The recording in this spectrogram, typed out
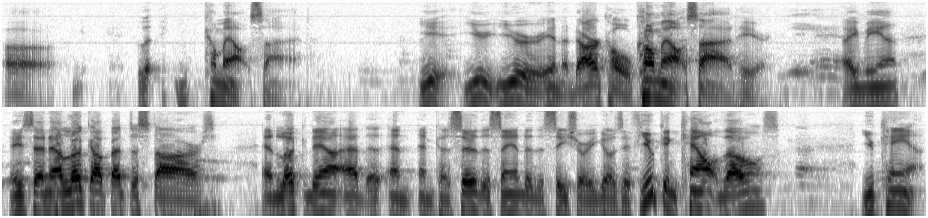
uh, let, come outside. You, you, you're in a dark hole. Come outside here. Amen. He said, Now look up at the stars and look down at the, and, and consider the sand of the seashore. He goes, If you can count those, you can't.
